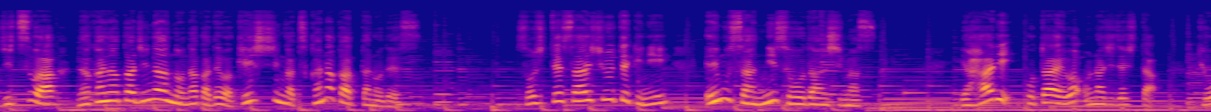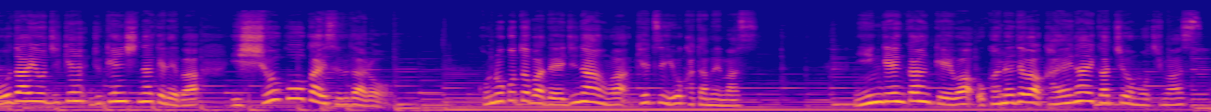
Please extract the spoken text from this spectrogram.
実はなかなか次男の中では決心がつかなかったのです。そして最終的に M さんに相談します。やはり答えは同じでした。兄弟を受験受験しなければ一生後悔するだろう。この言葉で次男は決意を固めます。人間関係はお金では買えない価値を持ちます。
